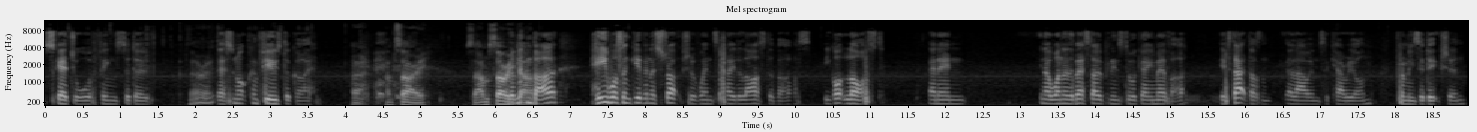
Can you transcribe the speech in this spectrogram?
schedule of things to do. All right. Let's not confuse the guy. All right. I'm sorry. So I'm sorry. Remember, he wasn't given a structure of when to play The Last of Us. He got lost, and then, you know, one of the best openings to a game ever. If that doesn't allow him to carry on from his addiction,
